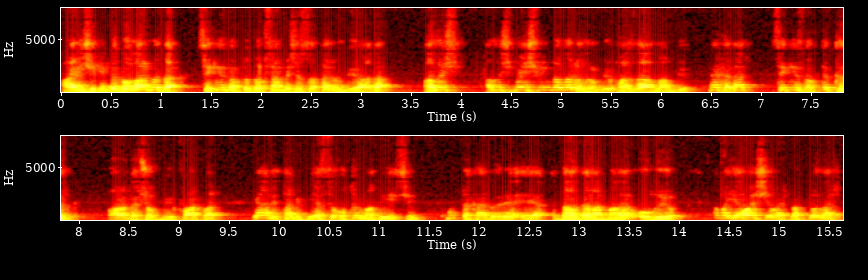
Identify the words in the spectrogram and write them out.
Aynı şekilde dolarda da 8.95'e satarım diyor adam. Alış alış 5000 dolar alırım diyor. Fazla almam diyor. Ne kadar? 8.40. Arada çok büyük fark var. Yani tabii piyasa oturmadığı için mutlaka böyle e, dalgalanmalar oluyor. Ama yavaş yavaş bak dolar,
